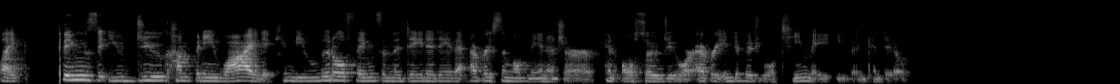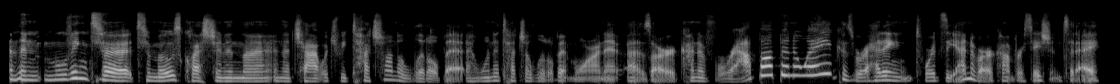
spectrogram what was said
like things that you do company wide it can be little things in the day to day that every single manager can also do or every individual teammate even can do and then moving to to Mo's question in the in the chat, which we touched on a little bit. I want to touch a little bit more on it as our kind of wrap up in a way, because we're heading towards the end of our conversation today.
